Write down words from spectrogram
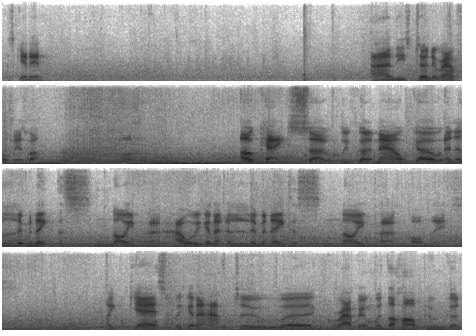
Let's get in. And he's turned it around for me as well. Awesome. Okay, so we've got to now go and eliminate the sniper. How are we going to eliminate a sniper on this? I guess we're going to have to uh, grab him with the harpoon gun.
